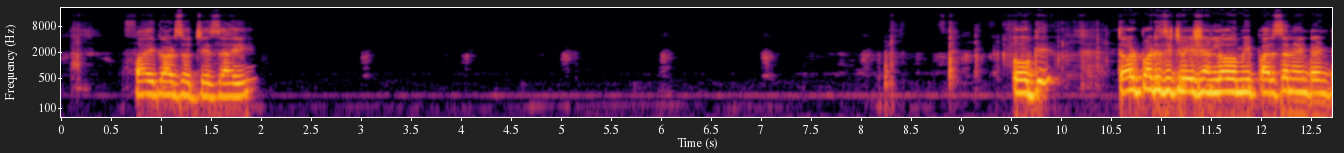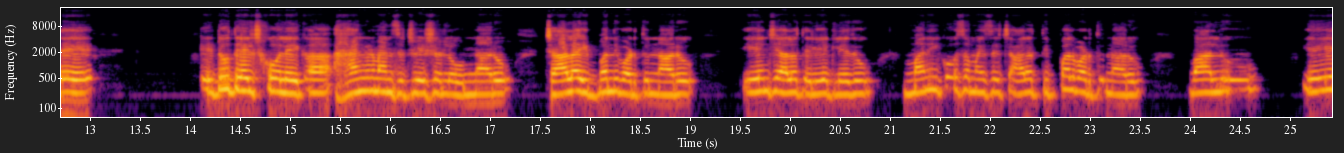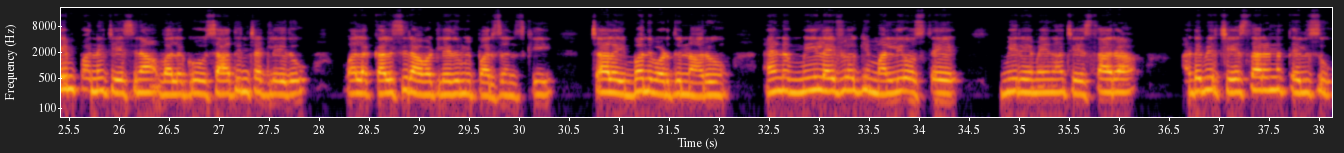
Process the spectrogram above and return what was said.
ఫైవ్ కార్డ్స్ వచ్చేసాయి. ఓకే. థర్డ్ పార్టీ సిచ్యువేషన్లో మీ పర్సన్ ఏంటంటే ఎటు తేల్చుకోలేక హ్యాంగ్డ్ మ్యాన్ సిచ్యువేషన్లో ఉన్నారు. చాలా ఇబ్బంది పడుతున్నారు. ఏం చేయాలో తెలియట్లేదు. మనీ కోసం అయితే చాలా తిప్పలు పడుతున్నారు. వాళ్ళు ఏం పని చేసినా వాళ్ళకు సాధించట్లేదు. వాళ్ళకి కలిసి రావట్లేదు మీ పర్సన్స్కి. చాలా ఇబ్బంది పడుతున్నారు. అండ్ మీ లైఫ్లోకి మళ్ళీ వస్తే మీరు ఏమైనా చేస్తారా? అంటే మీరు చేస్తారన్న తెలుసు.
